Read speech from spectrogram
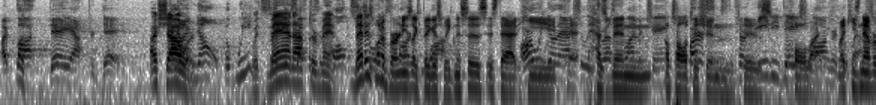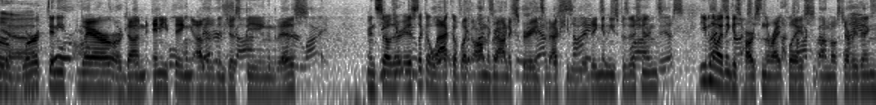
I fought day after day I showered. No, but we with man after man. That is one of Bernie's like biggest weaknesses is that he has been a politician his whole life. Like he's never worked anywhere or, or done anything other than just being this. Life. And so there is like a lack of like on the ground experience of actually living in these positions. Even though I think his heart's in the right place on most everything.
